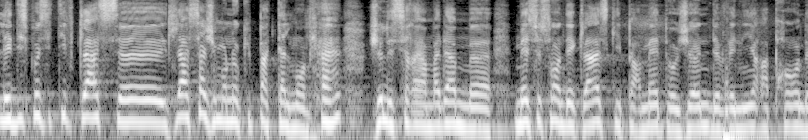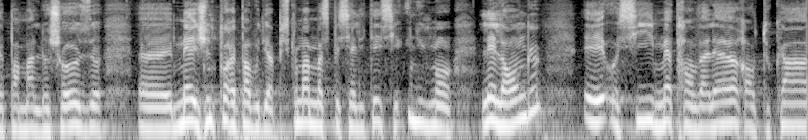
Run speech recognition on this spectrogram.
Les dispositifs classe, euh, là, ça, je m'en occupe pas tellement bien. Je laisserai à madame, euh, mais ce sont des classes qui permettent aux jeunes de venir apprendre pas mal de choses. Euh, mais je ne pourrais pas vous dire, puisque moi, ma spécialité, c'est uniquement les langues et aussi mettre en valeur, en tout cas,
